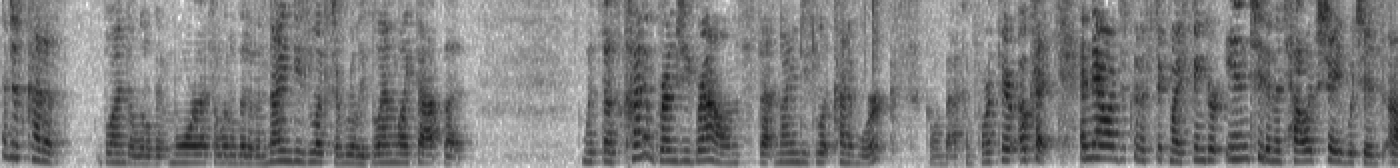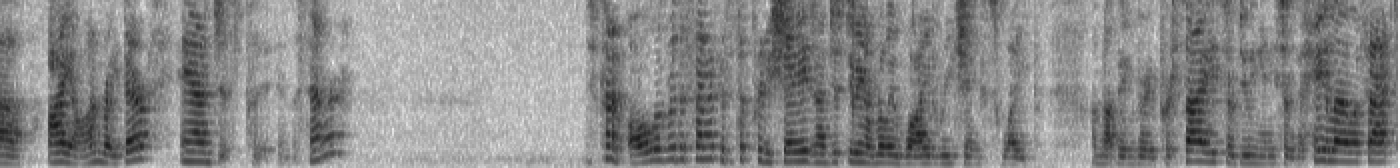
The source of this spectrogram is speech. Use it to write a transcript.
and just kind of blend a little bit more. That's a little bit of a 90s look to really blend like that, but with those kind of grungy browns, that 90s look kind of works. Going back and forth there. Okay, and now I'm just going to stick my finger into the metallic shade, which is uh, Ion right there, and just put it in the center. Just kind of all over the center because it's a pretty shade, and I'm just doing a really wide-reaching swipe. I'm not being very precise or doing any sort of a halo effect.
